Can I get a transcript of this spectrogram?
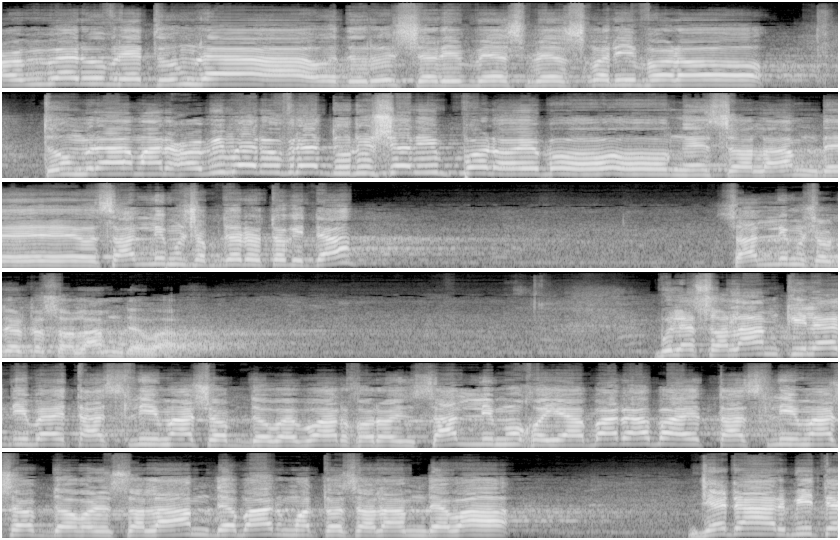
হবিবার উপরে তোমরা ও দুরুদ শরীফ বেশ বেশ করি পড়ো। তোমরা আমার হবিবার উপরে দুরুদ শরীফ পড়ো এবং সালাম দে সাল্লিমু শব্দের অর্থ কিটা সাল্লিমু শব্দের অর্থ সালাম দেওয়া। বলে সালাম কিলা দিবাই তাসলিমা শব্দ ব্যবহার করেন সাল্লিমু কইয়া বারাবাই তাসলিমা শব্দ করেন সালাম দেবার মতো সালাম দেওয়া। যেটা আরবিতে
